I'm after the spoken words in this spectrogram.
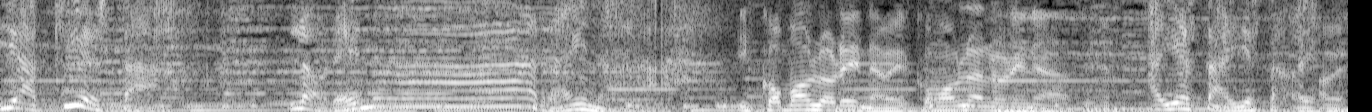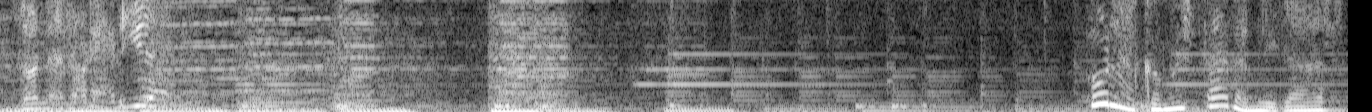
Y aquí está, Lorena Reina. ¿Y cómo habla Lorena? A ver, ¿cómo habla Lorena, señor? Ahí está, ahí está. A ver. Dona Lorena. Hola, ¿cómo están, amigas?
